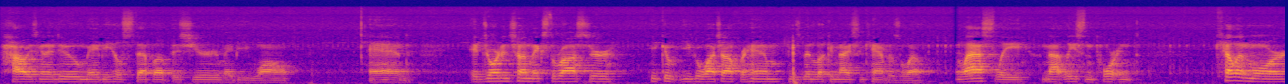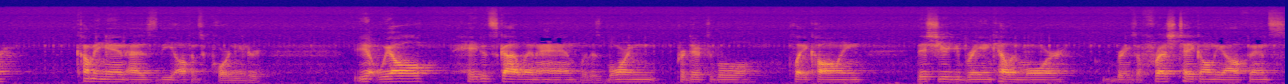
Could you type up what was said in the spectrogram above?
how he's going to do. Maybe he'll step up this year, maybe he won't. And if Jordan Chunn makes the roster, he could you could watch out for him. He's been looking nice in camp as well. And lastly, not least important, Kellen Moore coming in as the offensive coordinator. You know, we all hated Scott Linehan with his boring, predictable play calling. This year, you bring in Kellen Moore, brings a fresh take on the offense,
